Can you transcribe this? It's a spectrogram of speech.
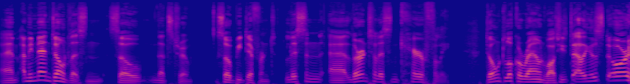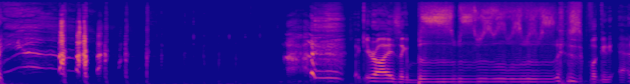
Um, I mean, men don't listen, so that's true. So be different. Listen, uh, learn to listen carefully. Don't look around while she's telling a story. like your eyes, like buzz, buzz, buzz, just fucking uh,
